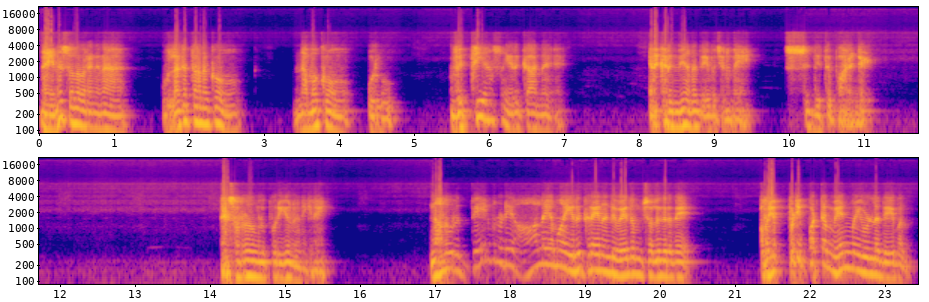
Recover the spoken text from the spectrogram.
நான் என்ன சொல்ல வரேன்னா உலகத்தானுக்கும் நமக்கும் ஒரு வித்தியாசம் இருக்கான்னு எனக்கு அருமையான தேவஜனமே சிந்தித்து பாருங்கள். நான் சொல்றது உங்களுக்கு புரியும் நினைக்கிறேன். நான் ஒரு தேவனுடைய ஆலயமா இருக்கிறேன் என்று வேதம் சொல்லுகிறதே அவர் எப்படிப்பட்ட மேன்மை உள்ள தேவன்?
